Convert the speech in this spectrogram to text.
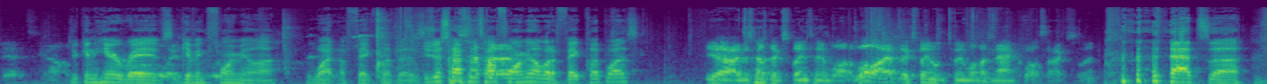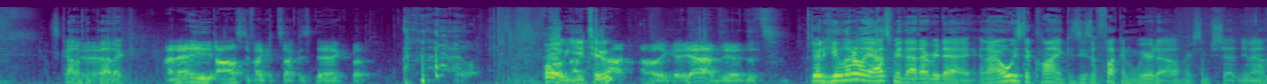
legit, you can hear Raves giving Formula what a fake clip is. You just have just to have tell to- Formula what a fake clip was? Yeah, I just had to explain to him what. Well, I had to explain to him what a knack was actually. That's, uh. It's kind of Yeah. pathetic. And then he asked if I could suck his dick, but. well, Whoa, you too? Not, not really good. Yeah, dude. It's. Dude, he literally asks me that every day, and I always decline because he's a fucking weirdo or some shit, you know?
